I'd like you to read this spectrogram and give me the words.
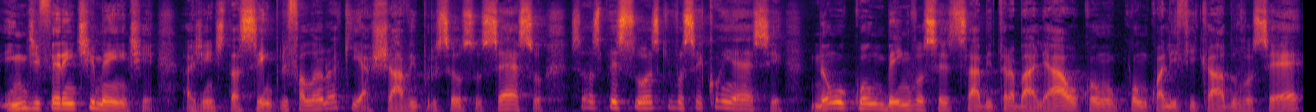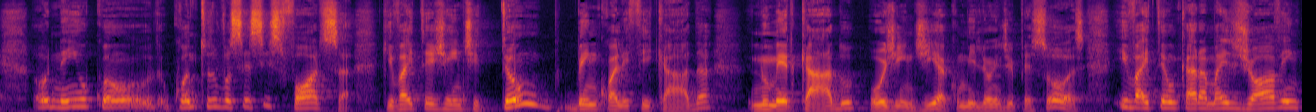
Indiferentemente, a gente está sempre falando aqui, a chave para o seu sucesso são as pessoas que você conhece, não o quão bem você sabe trabalhar, o quão, quão qualificado você é, ou nem o, quão, o quanto você se esforça. Que vai ter gente tão bem qualificada no mercado, hoje em dia, com milhões de pessoas, e vai ter um cara mais jovem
